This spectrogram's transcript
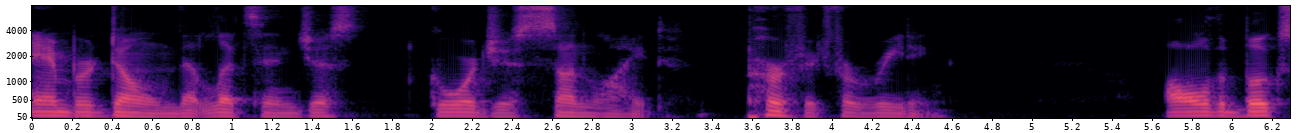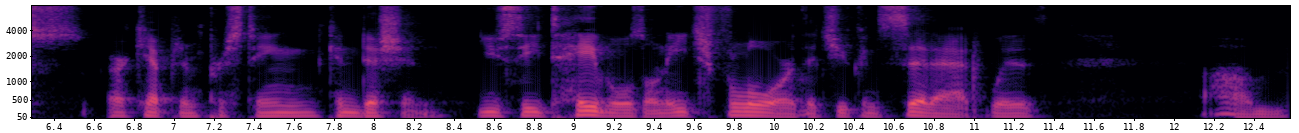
amber dome that lets in just gorgeous sunlight, perfect for reading. All the books are kept in pristine condition. You see tables on each floor that you can sit at with um,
